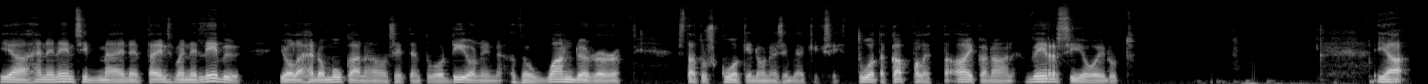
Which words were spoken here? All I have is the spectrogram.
ja hänen ensimmäinen tai ensimmäinen levy jolla hän on mukana, on sitten tuo Dionin The Wanderer. Status Quokin on esimerkiksi tuota kappaletta aikanaan versioidut. Ja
